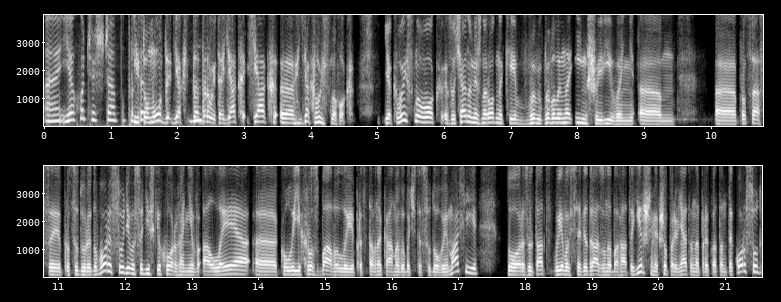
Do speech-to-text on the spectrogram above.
Е, Я хочу ще попросити... І тому як даруйте, як, як, як висновок, як висновок, звичайно, міжнародники вивели на інший рівень. ем, е, Процеси процедури добору суддів і суддівських органів, але е, коли їх розбавили представниками, вибачте, судової мафії, то результат виявився відразу набагато гіршим, якщо порівняти, наприклад, антикорсуд,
